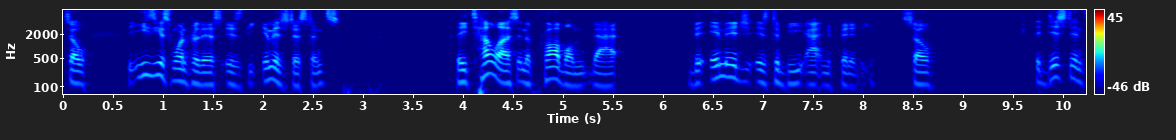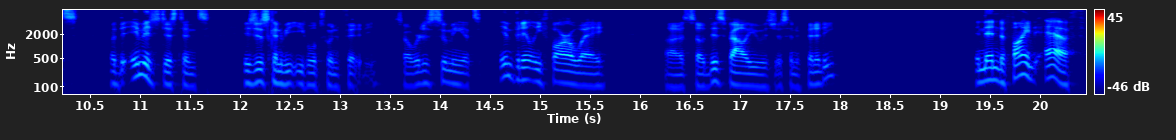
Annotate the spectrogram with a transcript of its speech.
So the easiest one for this is the image distance. They tell us in the problem that the image is to be at infinity. So the distance or the image distance is just going to be equal to infinity. So we're just assuming it's infinitely far away. Uh, so this value is just infinity. And then to find f,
